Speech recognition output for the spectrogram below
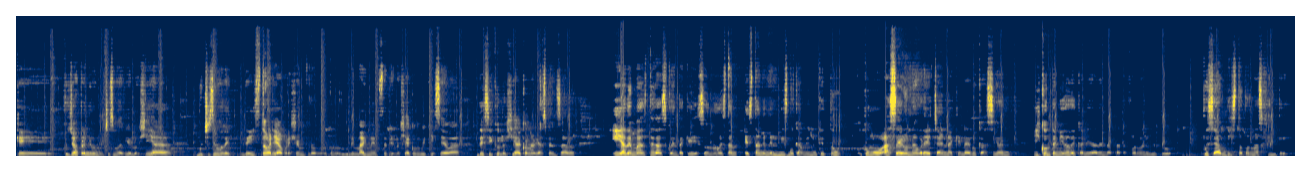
que pues yo he aprendido muchísimo de biología, muchísimo de, de historia, por ejemplo, ¿no? con los Google Magnets, de biología con Wikiseba, de psicología con habías pensado. Y además te das cuenta que eso, ¿no? Están, están en el mismo camino que tú, como hacer una brecha en la que la educación y contenido de calidad en la plataforma de YouTube, pues se han visto por más gente,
